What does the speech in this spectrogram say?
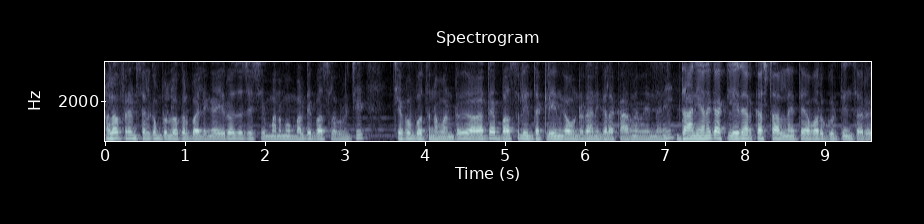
Hello friends welcome to local boiling ఈరోజు వచ్చేసి మనము మల్టీ బస్సుల గురించి చెప్పబోతున్నామంటూ అంటే బస్సులు ఇంత క్లీన్గా ఉండడానికి గల కారణం ఏందని. దాని వెనక క్లీనర్ కష్టాలను అయితే ఎవరు గుర్తించరు.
